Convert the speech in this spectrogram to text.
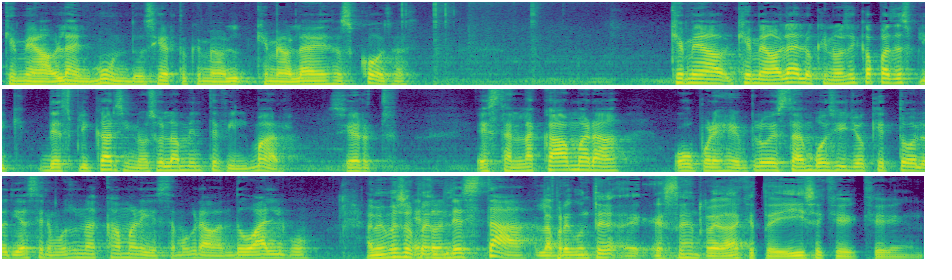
que me habla del mundo, ¿cierto? Que me habla, que me habla de esas cosas. Que me, que me habla de lo que no soy capaz de, expli- de explicar, sino solamente filmar, ¿cierto? Está en la cámara, o por ejemplo, está en yo que todos los días tenemos una cámara y estamos grabando algo. A mí me sorprende. ¿En dónde está? La pregunta, eh, esta enredada que te hice, que, que,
